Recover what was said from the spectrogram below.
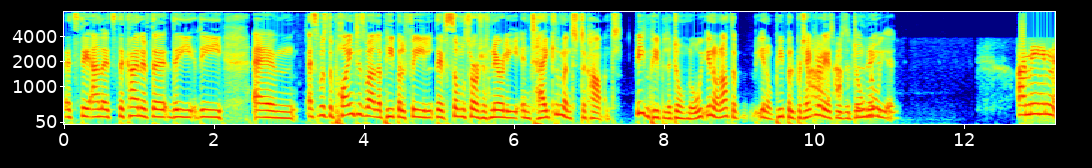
It's the and it's the kind of the the the um I suppose the point as well that people feel they've some sort of nearly entitlement to comment. Even people that don't know, you know, not the you know people particularly Oh, I suppose that don't know you. I mean,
